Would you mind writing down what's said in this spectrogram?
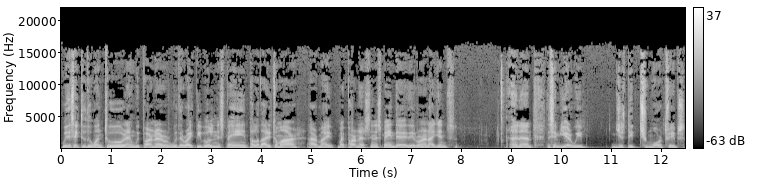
we decided to do one tour, and we partnered with the right people in Spain. Paladar Tomar are my my partners in Spain. They they run an agent and um, the same year, we just did two more trips,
